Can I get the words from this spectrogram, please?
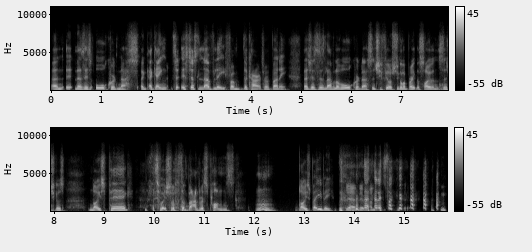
and it, there's this awkwardness. Again, it's just lovely from the character of Bunny. There's just this level of awkwardness, and she feels she's going to break the silence, and she goes, "Nice pig," to which the man responds, "Hmm, nice baby," Yeah. a bit and it's like,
